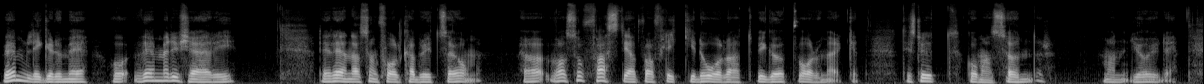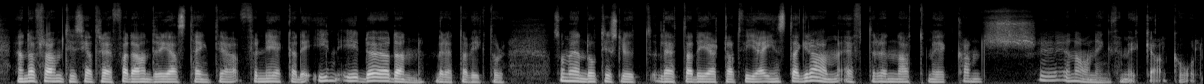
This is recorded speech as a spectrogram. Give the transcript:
Vem ligger du med och vem är du kär i? Det är det enda som folk har brytt sig om. Jag var så fast i att vara flickidol och att bygga upp varumärket. Till slut går man sönder. Man gör ju det. Ända fram tills jag träffade Andreas tänkte jag förneka det in i döden, berättar Viktor, som ändå till slut lättade hjärtat via Instagram efter en natt med kanske en aning för mycket alkohol.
